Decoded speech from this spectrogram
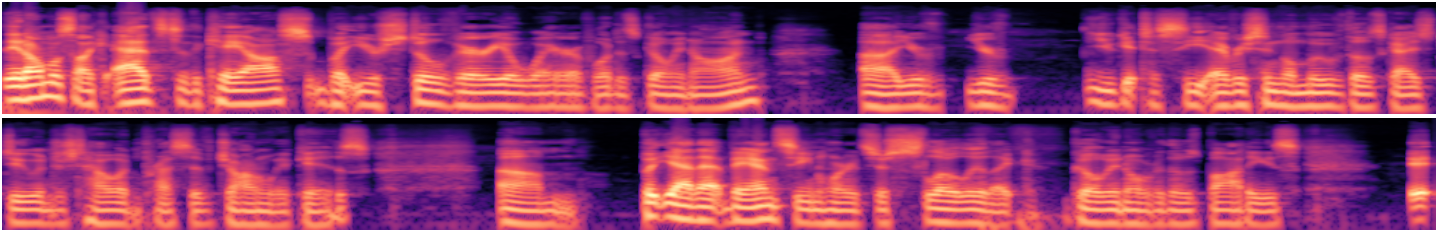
it almost like adds to the chaos but you're still very aware of what is going on uh you're you're you get to see every single move those guys do and just how impressive John Wick is um but yeah, that van scene where it's just slowly like going over those bodies. It,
